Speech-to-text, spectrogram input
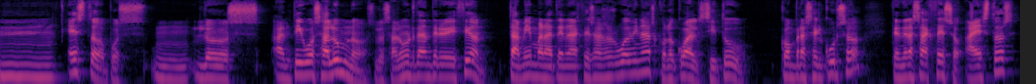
Mm, esto, pues mm, los antiguos alumnos, los alumnos de anterior edición, también van a tener acceso a esos webinars, con lo cual, si tú compras el curso, tendrás acceso a estos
